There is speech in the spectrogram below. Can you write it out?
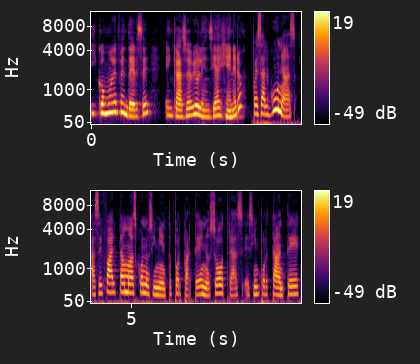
y cómo defenderse en caso de violencia de género? Pues algunas. Hace falta más conocimiento por parte de nosotras. Es importante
